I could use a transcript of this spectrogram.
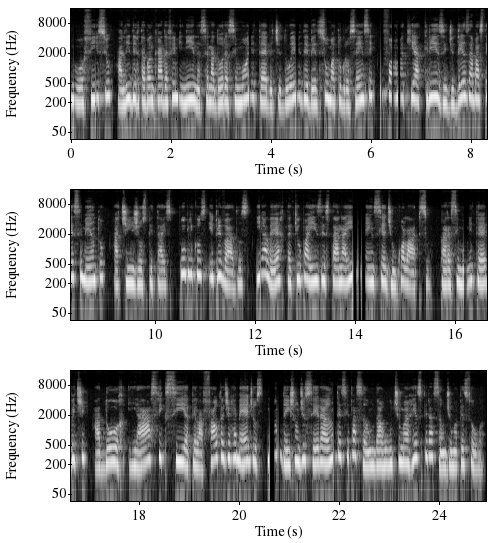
No ofício, a líder da bancada feminina, senadora Simone Tebet, do MDB sul-mato-grossense, informa que a crise de desabastecimento atinge hospitais públicos e privados e alerta que o país está na iminência de um colapso. Para Simone Tebet, a dor e a asfixia pela falta de remédios não deixam de ser a antecipação da última respiração de uma pessoa.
